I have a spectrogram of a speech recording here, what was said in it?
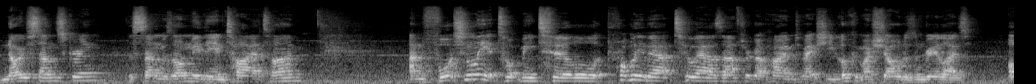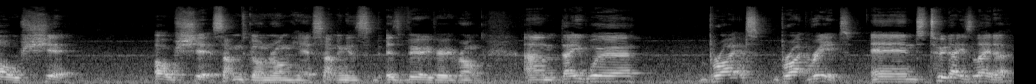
No sunscreen. The sun was on me the entire time. Unfortunately, it took me till probably about two hours after I got home to actually look at my shoulders and realize, oh shit, oh shit, something's gone wrong here. Something is is very very wrong. Um, they were bright bright red, and two days later,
